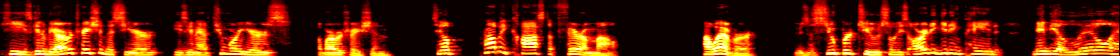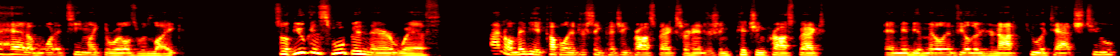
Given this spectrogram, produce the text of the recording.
He's going to be arbitration this year. He's going to have two more years of arbitration. So he'll probably cost a fair amount. However, he was a super two, so he's already getting paid maybe a little ahead of what a team like the Royals would like. So if you can swoop in there with, I don't know, maybe a couple interesting pitching prospects or an interesting pitching prospect and maybe a middle infielder you're not too attached to.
